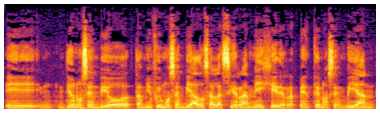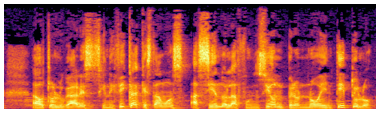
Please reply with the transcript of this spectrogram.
Dios nos envió, también fuimos enviados a la Sierra Mije y de repente nos envían a otros lugares. Significa que estamos haciendo la función, pero no en título.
